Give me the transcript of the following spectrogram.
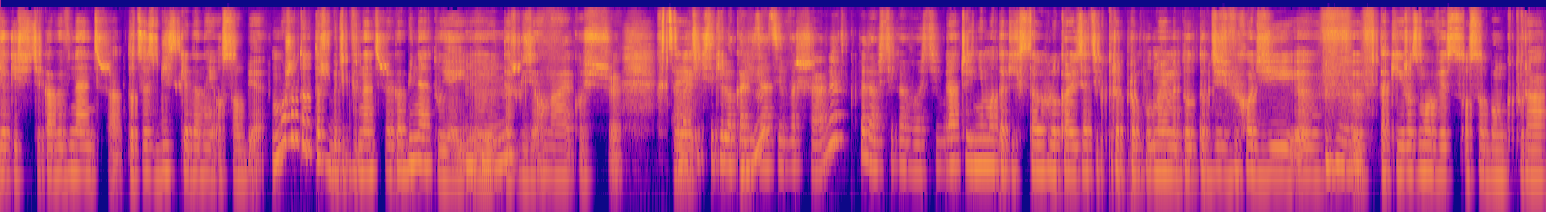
jakieś ciekawe wnętrza, to co jest bliskie danej osobie. Może to też być wnętrze gabinetu jej, mm-hmm. też gdzie ona jakoś y, chce... Macie jakieś takie lokalizacje mm-hmm. w Warszawie? Tak pytam z ciekawości. Raczej nie ma takich stałych lokalizacji, które proponujemy, to, to gdzieś wychodzi y, w, mm-hmm. w takiej rozmowie z osobą, która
